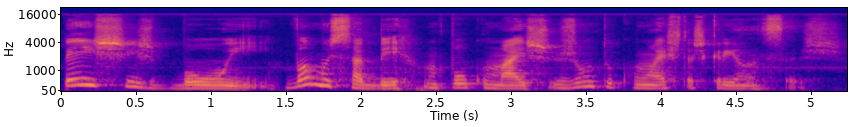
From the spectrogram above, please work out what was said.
peixes-boi. Vamos saber um pouco mais junto com estas crianças.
